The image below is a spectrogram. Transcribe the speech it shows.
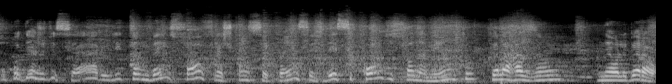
o poder judiciário ele também sofre as consequências desse condicionamento pela razão neoliberal.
